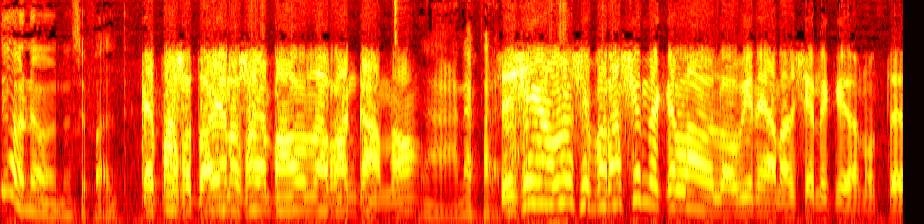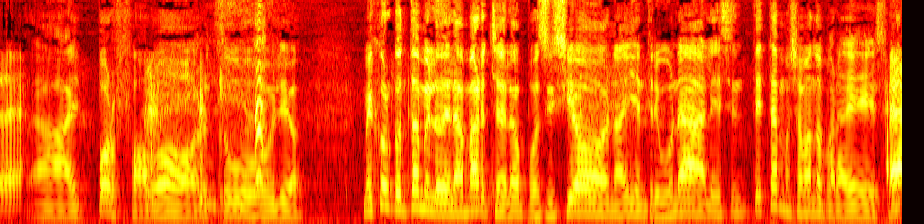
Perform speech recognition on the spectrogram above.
No, no, no hace falta. ¿Qué pasa? Todavía no saben para dónde arrancar, ¿no? Ah, no es para Si llega a ver separación, ¿de qué lado los bienes gananciales le quedan ustedes? Ay, por favor, Tulio. Mejor contame lo de la marcha de la oposición ahí en tribunales. Te estamos llamando para eso. No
